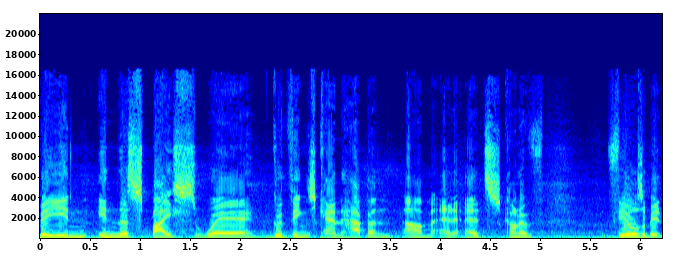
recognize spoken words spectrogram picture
be in, in the space where good things can happen. Um, and it's kind of feels a bit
